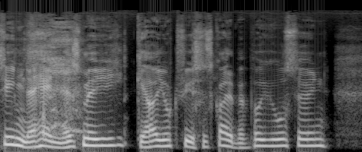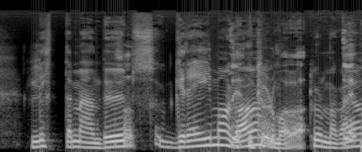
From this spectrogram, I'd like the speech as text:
Tynne hender som ikke har gjort fysisk arbeid på en god stund. Litte manboobs. Grei mage. Kulemage, ja.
